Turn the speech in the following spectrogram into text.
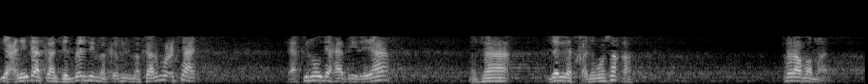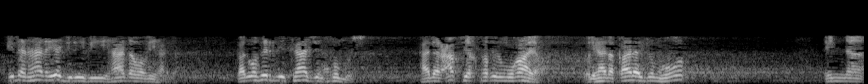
يعني إذا كانت البئر في المكان المعتاد لكن هو ذهب إليها فزلت قدمه وسقط. فلا ضمان. إذا هذا يجري في هذا وفي هذا. قال وفي الركاز الخمس. هذا العطف يقتضي المغايرة. ولهذا قال الجمهور إن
